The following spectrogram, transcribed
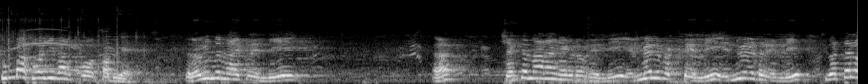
ತುಂಬ ಸೋಜಿಗೆ ತಮಗೆ. ರವೀಂದ್ರ ನಾಯ್ಕರಲ್ಲಿ ಶಂಕರನಾರಾಯಣ ಹೆಗಡೆಯವರಲ್ಲಿ, ಎಂ ಎಲ್ ಭಟ್ಟೆಯಲ್ಲಿ ಎನ್ವೇಡರಲ್ಲಿ ಇವತ್ತೆಲ್ಲ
